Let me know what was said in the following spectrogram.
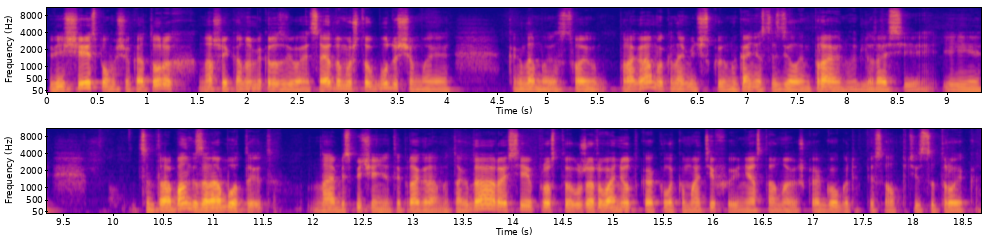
вещей, с помощью которых наша экономика развивается. А я думаю, что в будущем мы, когда мы свою программу экономическую наконец-то сделаем правильную для России, и Центробанк заработает на обеспечение этой программы, тогда Россия просто уже рванет как локомотив и не остановишь, как Гоголь писал «Птица тройка»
